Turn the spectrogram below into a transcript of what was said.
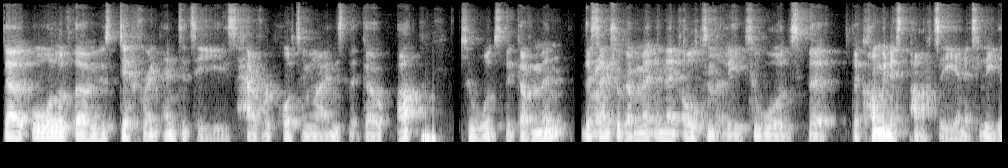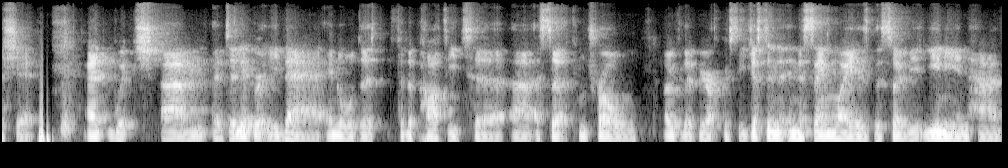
the, all of those different entities have reporting lines that go up towards the government, the right. central government, and then ultimately towards the the Communist Party and its leadership, and which um, are deliberately there in order for the party to uh, assert control over the bureaucracy, just in the, in the same way as the Soviet Union had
